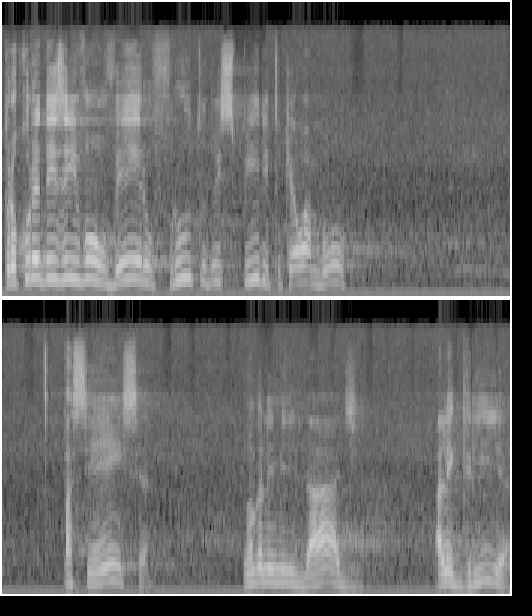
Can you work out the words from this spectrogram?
Procura desenvolver o fruto do Espírito, que é o amor, paciência, longanimidade, alegria.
